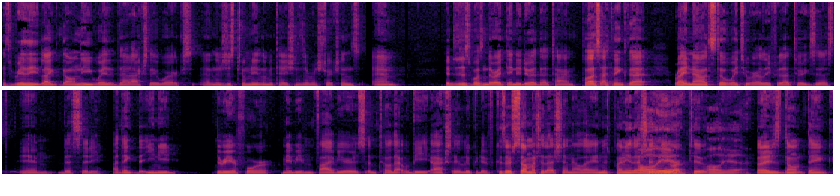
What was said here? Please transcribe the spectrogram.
It's really like the only way that that actually works. And there's just too many limitations and restrictions. And it just wasn't the right thing to do at that time. Plus, I think that right now it's still way too early for that to exist in this city. I think that you need three or four, maybe even five years until that would be actually lucrative. Because there's so much of that shit in LA, and there's plenty of that oh, shit oh in yeah. New York too. Oh yeah. But I just don't think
